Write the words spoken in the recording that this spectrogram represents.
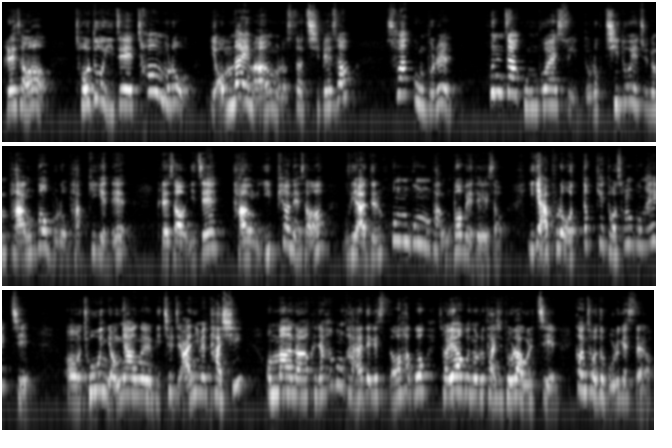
그래서 저도 이제 처음으로 이 엄마의 마음으로서 집에서 수학 공부를 혼자 공부할 수 있도록 지도해주는 방법으로 바뀌게 된 그래서 이제 다음 2편에서 우리 아들 홍공 방법에 대해서 이게 앞으로 어떻게 더 성공할지 어, 좋은 영향을 미칠지 아니면 다시 엄마 나 그냥 학원 가야 되겠어 하고 저희 학원으로 다시 돌아올지 그건 저도 모르겠어요.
